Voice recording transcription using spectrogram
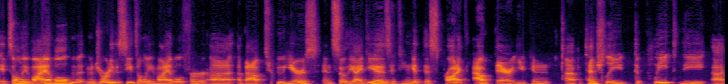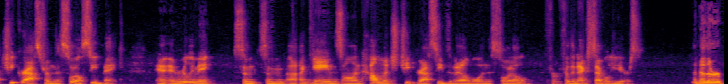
it's only viable majority of the seeds only viable for uh, about two years and so the idea is if you can get this product out there you can uh, potentially deplete the uh, cheatgrass from the soil seed bank and, and really make some some uh, gains on how much cheatgrass seeds available in the soil for, for the next several years. Another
